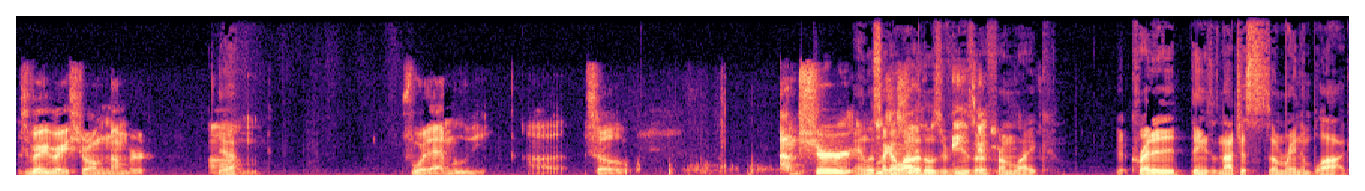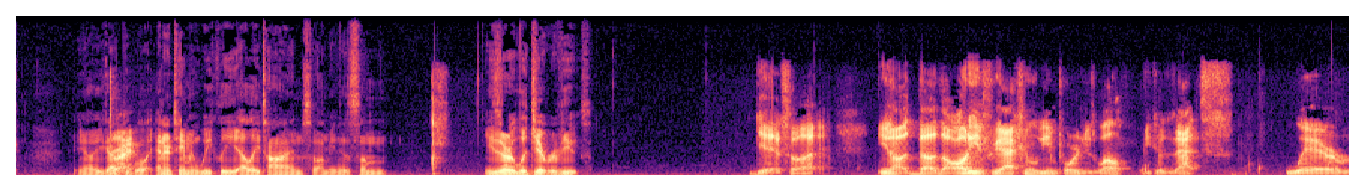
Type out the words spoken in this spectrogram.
it's a very, very strong number. Um, yeah. For that movie. Uh, so I'm sure. And it looks like a lot of those reviews are from like credited things. Not just some random blog. You know, you got right. people like Entertainment Weekly, LA Times. So I mean, there's some. These are legit reviews. Yeah, so I, you know, the the audience reaction will be important as well because that's where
